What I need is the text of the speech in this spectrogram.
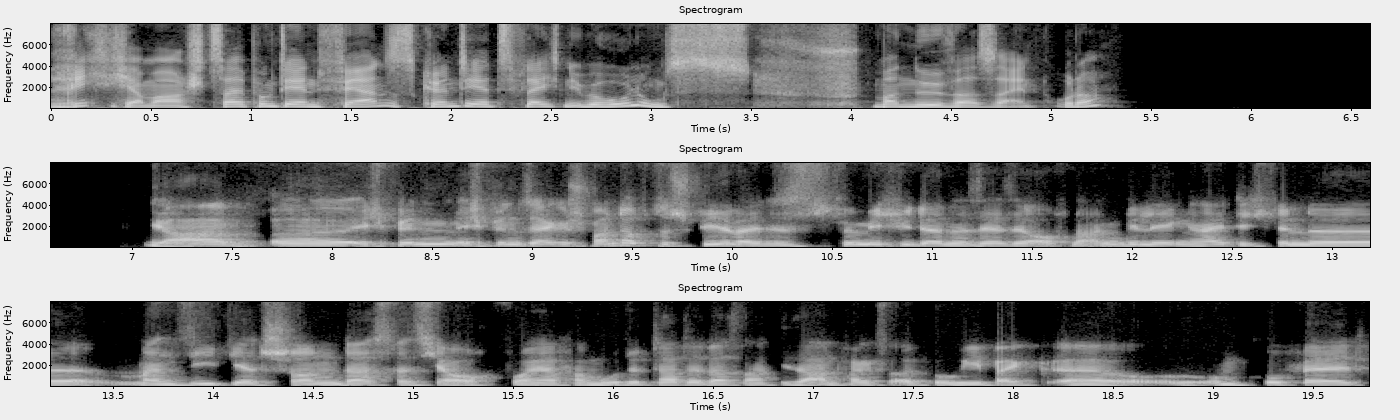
richtig am Arsch. Zwei Punkte entfernt. Das könnte jetzt vielleicht ein Überholungsmanöver sein, oder? Ja, äh, ich, bin, ich bin sehr gespannt auf das Spiel, weil es ist für mich wieder eine sehr, sehr offene Angelegenheit. Ich finde, man sieht jetzt schon das, was ich ja auch vorher vermutet hatte, dass nach dieser Anfangseuphorie bei, äh, um Kofeld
